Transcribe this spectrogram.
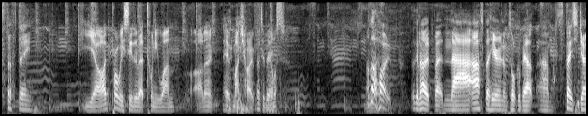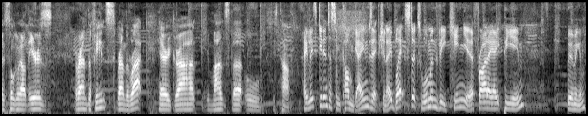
Oh, 15. Yeah, I'd probably set it about 21. I don't have much hope, to be honest. I've got hope. I got hope, but nah, after hearing him talk about um, Stacey Jones talking about the errors around defence, around the ruck, Harry Grant, Munster, oh, she's tough. Hey, let's get into some com games action, eh? Black Sticks Women v Kenya, Friday 8 pm, Birmingham.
